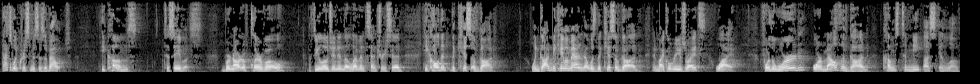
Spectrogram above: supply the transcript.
That's what Christmas is about. He comes to save us. Bernard of Clairvaux, a theologian in the 11th century, said he called it the kiss of God. When God became a man, that was the kiss of God. And Michael Reeves writes, Why? For the word or mouth of God comes to meet us in love.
